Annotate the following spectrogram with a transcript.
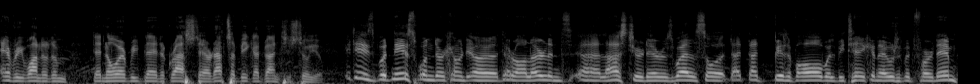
every one of them, they know every blade of grass there. That's a big advantage to you. It is, but Naas won their county, uh, their All Ireland uh, last year there as well, so that, that bit of awe will be taken out of it for them.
